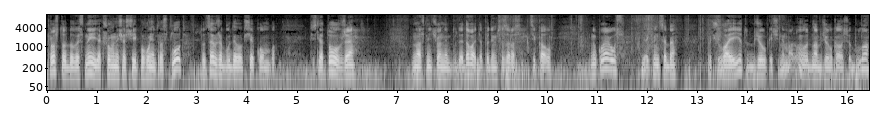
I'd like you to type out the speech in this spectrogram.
просто до весни, якщо вони зараз ще й погонять розплод, то це вже буде взагалі комбо. Після того вже у нас нічого не буде. Давайте подивимося зараз цікаво. Нуклеус, як він себе почуває. Є тут бджолки чи нема. Ну, одна бджолка ось була,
